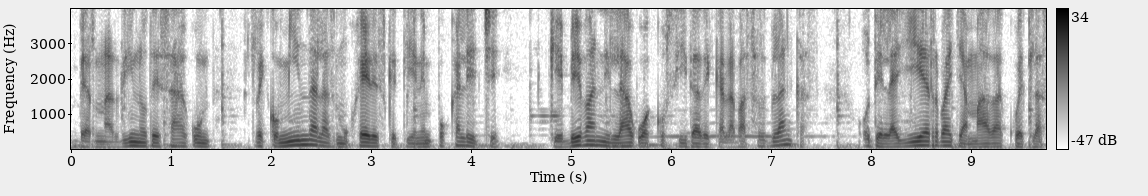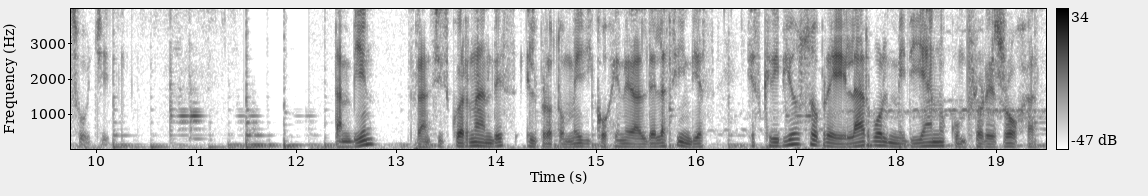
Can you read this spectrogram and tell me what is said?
Bernardino de Sahagún recomienda a las mujeres que tienen poca leche que beban el agua cocida de calabazas blancas o de la hierba llamada cuetlazúchil. También Francisco Hernández, el protomédico general de las Indias, escribió sobre el árbol mediano con flores rojas,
